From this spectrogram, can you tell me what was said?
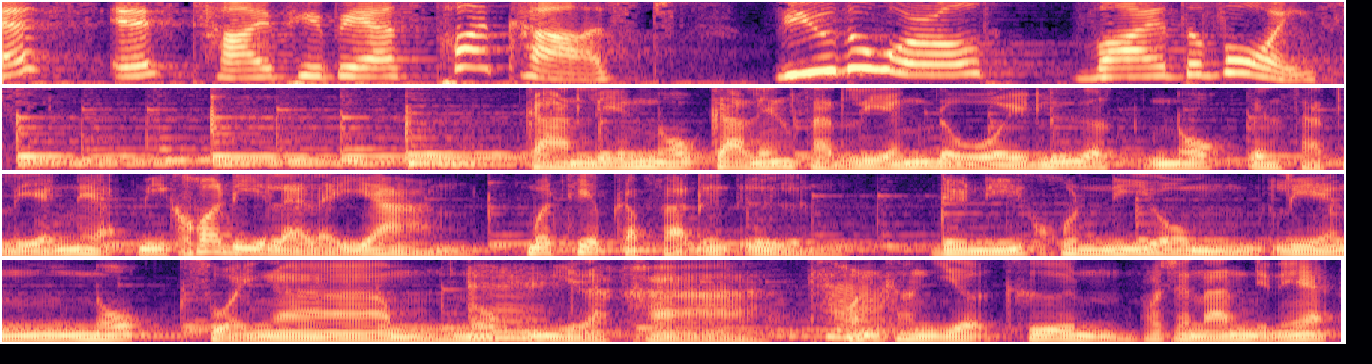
This is Thai PBS podcast. View the world via the voice. การเลี้ยงนกการเลี้ยงสัตว์เลี้ยงโดยเลือกนกเป็นสัตว์เลี้ยงเนี่ยมีข้อดีหลาย ๆ อย่าง เมื่อเทียบกับสัตว์อื่น ๆ เดี๋ยวนี้คนนิยมเลี้ยงนกสวยงาม นกมีราคาค่ะค่อนข้างเยอะขึ้น เพราะฉะนั้นเดี๋ยวนี้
